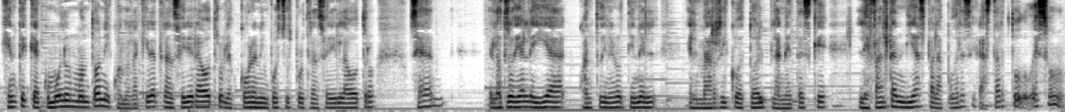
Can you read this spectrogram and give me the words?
gente que acumula un montón y cuando la quiere transferir a otro le cobran impuestos por transferirla a otro. O sea, el otro día leía cuánto dinero tiene el, más rico de todo el planeta. Es que le faltan días para poderse gastar todo eso.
